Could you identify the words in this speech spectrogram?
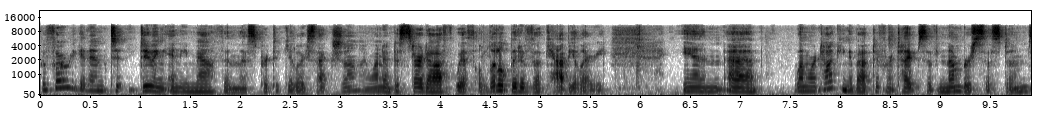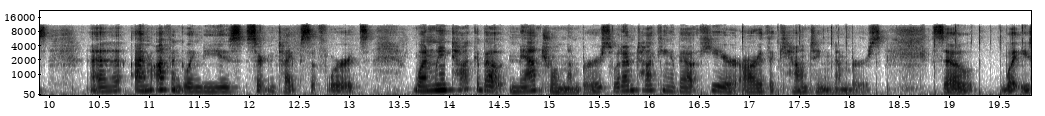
Before we get into doing any math in this particular section, I wanted to start off with a little bit of vocabulary. In, uh, when we're talking about different types of number systems, uh, I'm often going to use certain types of words. When we talk about natural numbers, what I'm talking about here are the counting numbers. So what you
